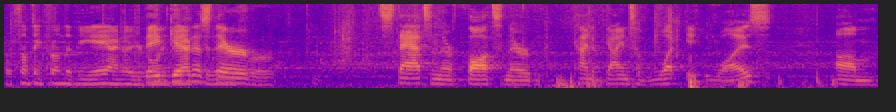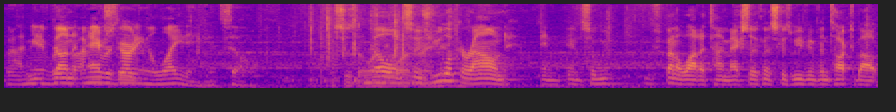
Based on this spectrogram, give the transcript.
or something from the VA? I know you're They've going given back us to their- them for. stats and their thoughts and their kind of guidance of what it was. Um, But I mean, we've re- done I mean actually- regarding the lighting itself. This is the one. No, and want so as you here. look around, and, and so we've, we've spent a lot of time actually looking at this, because we've even talked about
